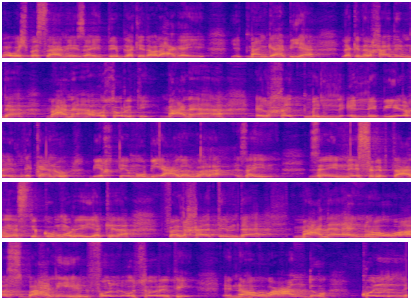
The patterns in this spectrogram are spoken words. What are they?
ما هوش بس يعني زي الدبلة كده ولا حاجة يتمنجه بيها لكن الخاتم ده معناها اوثوريتي معناها الختم اللي بي اللي كانوا بيختموا بيه على الورق زي زي النسر بتاع رئاسة الجمهورية كده. فالخاتم ده معناه إن هو أصبح ليه الفول اوثوريتي إن هو عنده كل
